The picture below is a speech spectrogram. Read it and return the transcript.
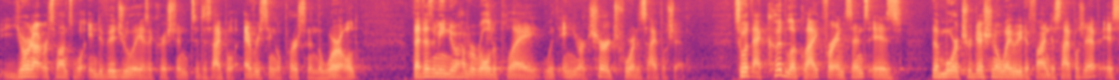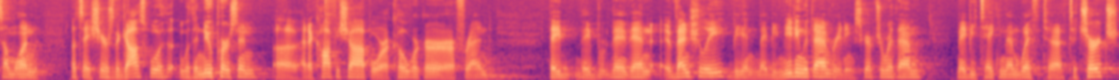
you're not responsible individually as a Christian to disciple every single person in the world, that doesn't mean you don't have a role to play within your church for discipleship. So, what that could look like, for instance, is the more traditional way we define discipleship is someone, let's say, shares the gospel with, with a new person uh, at a coffee shop or a coworker or a friend. They, they, they then eventually begin maybe meeting with them, reading scripture with them, maybe taking them with to, to church,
